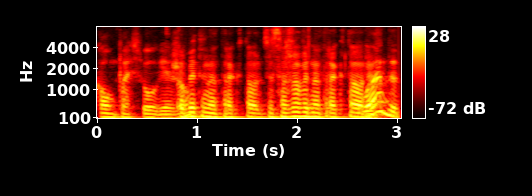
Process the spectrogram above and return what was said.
Komu Państwo uwierzą? Kobiety na traktorze, cesarzowy na traktorze. Ładne.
